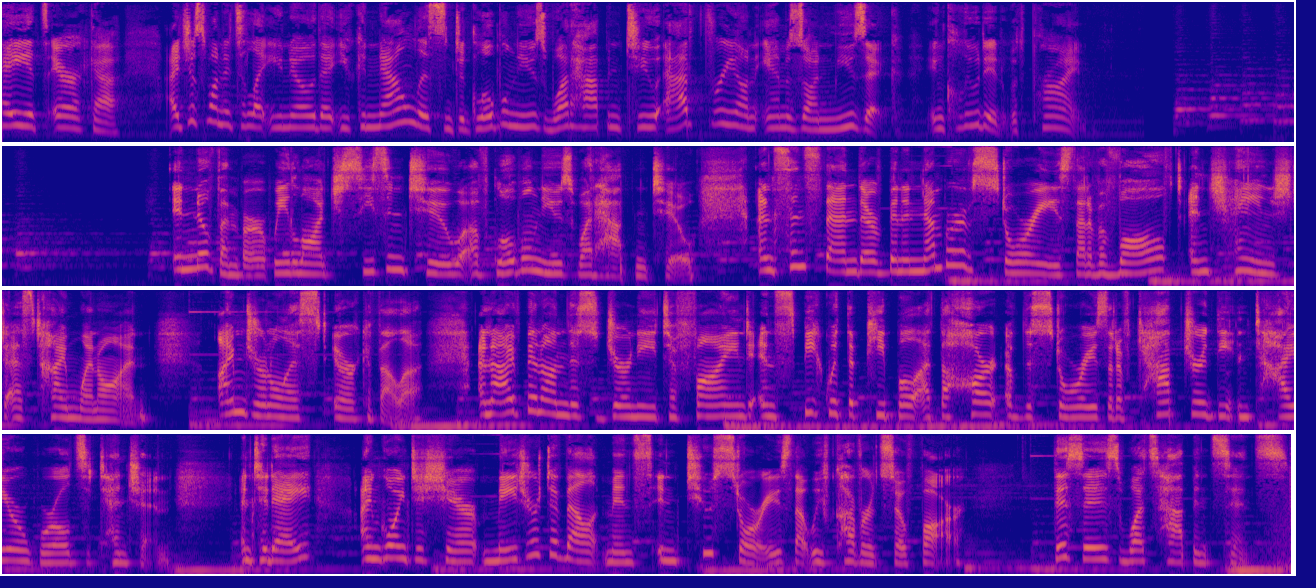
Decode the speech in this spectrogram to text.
Hey, it's Erica. I just wanted to let you know that you can now listen to Global News What Happened to ad free on Amazon Music, included with Prime. In November, we launched season two of Global News What Happened To. And since then, there have been a number of stories that have evolved and changed as time went on. I'm journalist Erica Vella, and I've been on this journey to find and speak with the people at the heart of the stories that have captured the entire world's attention. And today, I'm going to share major developments in two stories that we've covered so far. This is what's happened since.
